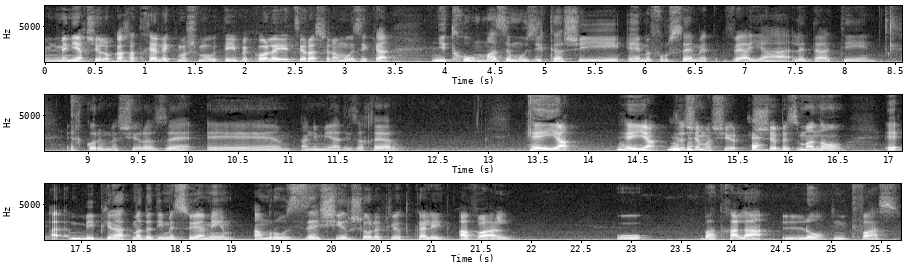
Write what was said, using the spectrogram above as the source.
מניח שהיא לוקחת חלק משמעותי בכל היצירה של המוזיקה, ניתחו מה זה מוזיקה שהיא אה, מפורסמת, והיה לדעתי, איך קוראים לשיר הזה? אה, אני מיד אזכר. היה, היה, זה שם השיר. כן. שבזמנו, אה, מבחינת מדדים מסוימים, אמרו זה שיר שהולך להיות קליט, אבל הוא בהתחלה לא נתפס,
